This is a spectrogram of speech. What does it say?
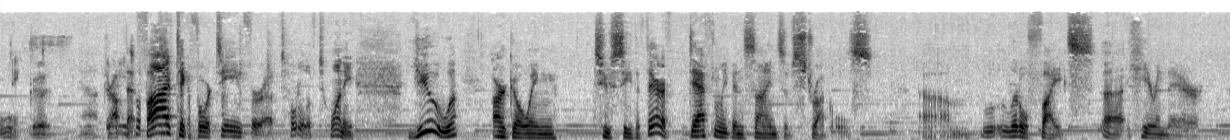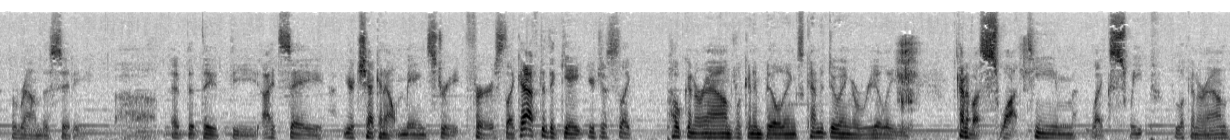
Ooh, good. Yeah, drop that five, take a fourteen for a total of twenty. You are going to see that there have definitely been signs of struggles, um, little fights uh, here and there around the city. The, the, the I'd say you're checking out Main Street first. Like after the gate, you're just like poking around, looking in buildings, kind of doing a really kind of a SWAT team like sweep, looking around,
